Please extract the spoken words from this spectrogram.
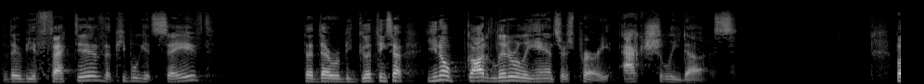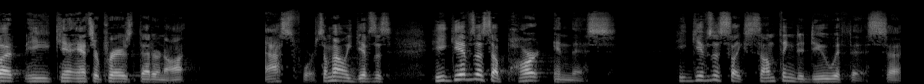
that they would be effective, that people get saved, that there would be good things happen. You know, God literally answers prayer. He actually does. But He can't answer prayers that are not asked for. Somehow he gives us he gives us a part in this. He gives us like something to do with this. Uh,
